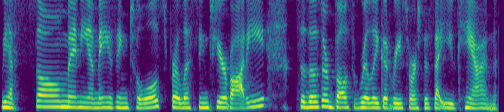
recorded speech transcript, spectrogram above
we have so many amazing tools for listening to your body. So those are both really good resources that you can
